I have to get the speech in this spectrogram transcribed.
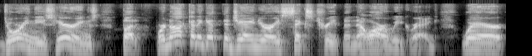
during these hearings, but we're not going to get the January 6th treatment. Now, are we, Greg? Where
